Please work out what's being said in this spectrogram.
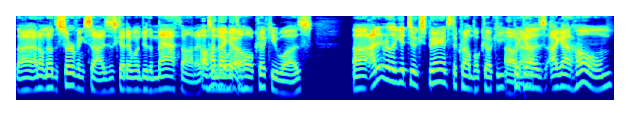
I, I don't know the serving sizes because I didn't want to do the math on it Oh, to know what the whole cookie was. Uh, I didn't really get to experience the crumble cookie Oh, no. because I got home.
